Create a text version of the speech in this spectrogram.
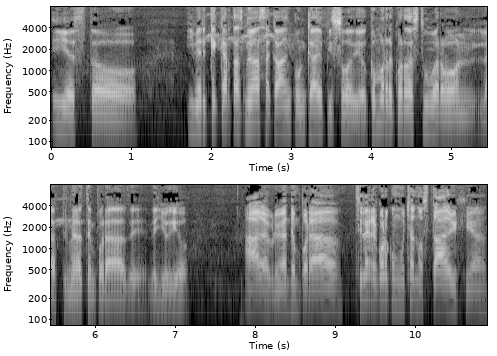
y esto y ver qué cartas nuevas sacaban con cada episodio. ¿Cómo recuerdas tú, Barbón, las primeras temporadas de, de Yu-Gi-Oh? Ah, la primera temporada. Sí la recuerdo con mucha nostalgia.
